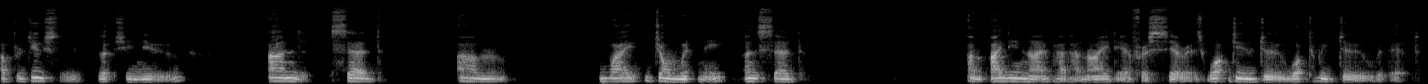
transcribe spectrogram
a producer that she knew and said, um, why John Whitney, and said, um, Eileen and I have had an idea for a series. What do you do? What do we do with it?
